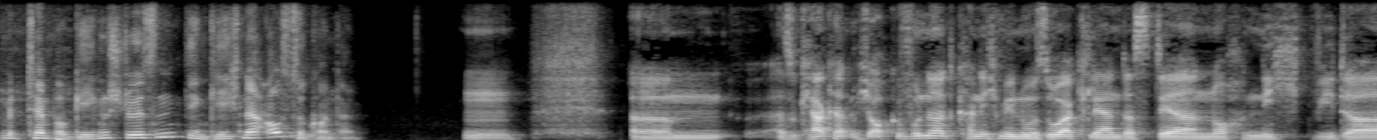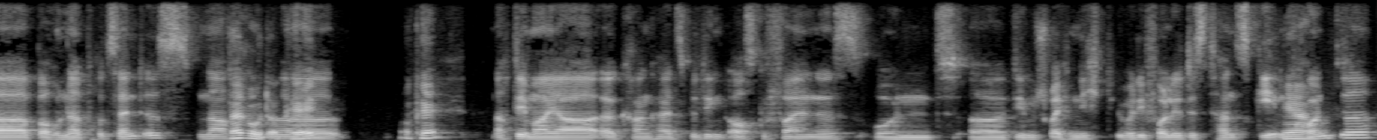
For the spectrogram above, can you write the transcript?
mit Tempo-Gegenstößen den Gegner auszukontern. Hm. Ähm, also Kerk hat mich auch gewundert, kann ich mir nur so erklären, dass der noch nicht wieder bei 100% ist, nach, Na gut, okay. äh, Okay? nachdem er ja äh, krankheitsbedingt ausgefallen ist und äh, dementsprechend nicht über die volle Distanz gehen Ja. konnte.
